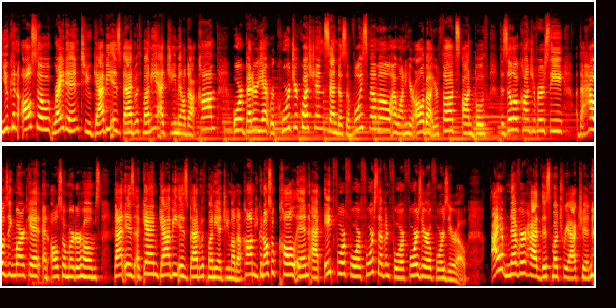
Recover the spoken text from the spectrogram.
You can also write in to gabbyisbadwithmoney at gmail.com, or better yet, record your questions, send us a voice memo. I want to hear all about your thoughts on both the Zillow controversy, the housing market, and also murder homes. That is, again, gabbyisbadwithmoney at gmail.com. You can also call in at 844 474 4040. I have never had this much reaction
